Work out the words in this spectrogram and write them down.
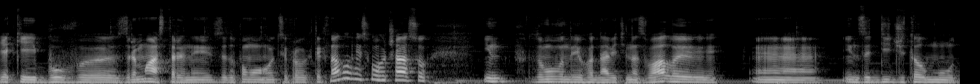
який був е, зремастерений за допомогою цифрових технологій свого часу. І тому вони його навіть і назвали е, In the Digital Mood.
